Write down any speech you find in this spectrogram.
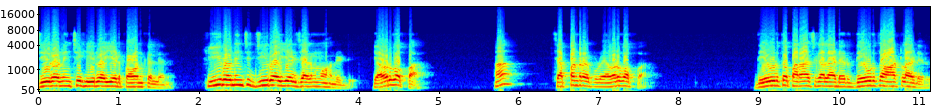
జీరో నుంచి హీరో అయ్యాడు పవన్ కళ్యాణ్. హీరో నుంచి జీరో అయ్యాడు జగన్మోహన్ రెడ్డి. ఎవరు గొప్ప? చెప్పండి రా ఇప్పుడు ఎవరు గొప్ప? దేవుడితో పరాచకాలు ఆడారు దేవుడితో ఆటలాడారు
